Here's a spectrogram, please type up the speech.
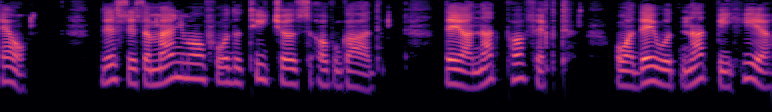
hell? This is a manual for the teachers of God. They are not perfect, or they would not be here.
